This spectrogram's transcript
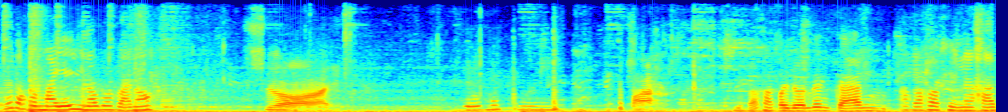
เฮ้ยแต่คนมาเยอะอยู่เนาะป้าป๋าเนาะใช่เดี๋ยวมาคุยไป ไปเดินเล่นกันเอาไปขอบคุณนะครับ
